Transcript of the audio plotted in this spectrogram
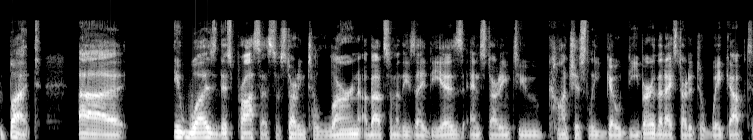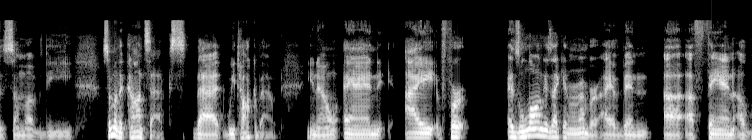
but uh it was this process of starting to learn about some of these ideas and starting to consciously go deeper that i started to wake up to some of the some of the concepts that we talk about you know and i for as long as i can remember i have been uh, a fan of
